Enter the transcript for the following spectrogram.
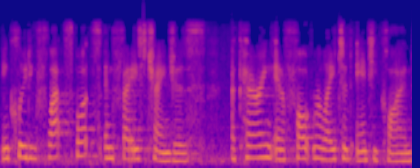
including flat spots and phase changes occurring in a fault-related anticline.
